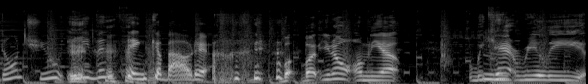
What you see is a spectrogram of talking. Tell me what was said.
don't you even think about it but but you know, Omnia, we Hmm. can't really,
